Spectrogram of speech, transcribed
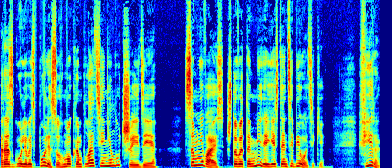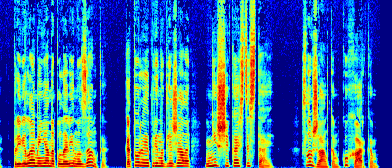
Разгуливать по лесу в мокром платье — не лучшая идея. Сомневаюсь, что в этом мире есть антибиотики. Фира привела меня наполовину замка, которая принадлежала низшей касте стаи, служанкам, кухаркам,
